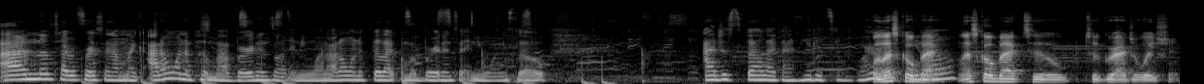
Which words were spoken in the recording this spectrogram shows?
I'm the type of person. I'm like, I don't want to put my burdens on anyone. I don't want to feel like I'm a burden to anyone. So I just felt like I needed to work. Well, let's go back. know? Let's go back to to graduation,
